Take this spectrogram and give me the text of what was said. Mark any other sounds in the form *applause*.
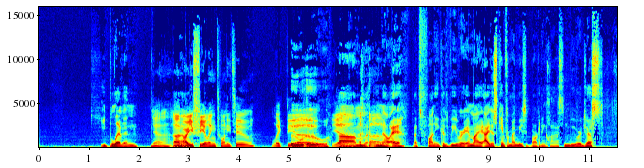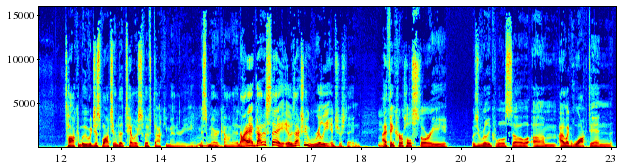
keep living. Yeah. Um, Uh, are you feeling 22? Like the. ooh, uh, ooh. Yeah. Um, *laughs* no, eh, that's funny because we were in my. I just came from my music marketing class, and we were just talking. We were just watching the Taylor Swift documentary, Miss Oh. Americana, and I, I gotta say, it was actually really interesting. Hmm. I think her whole story was really cool. So, um, I like walked in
